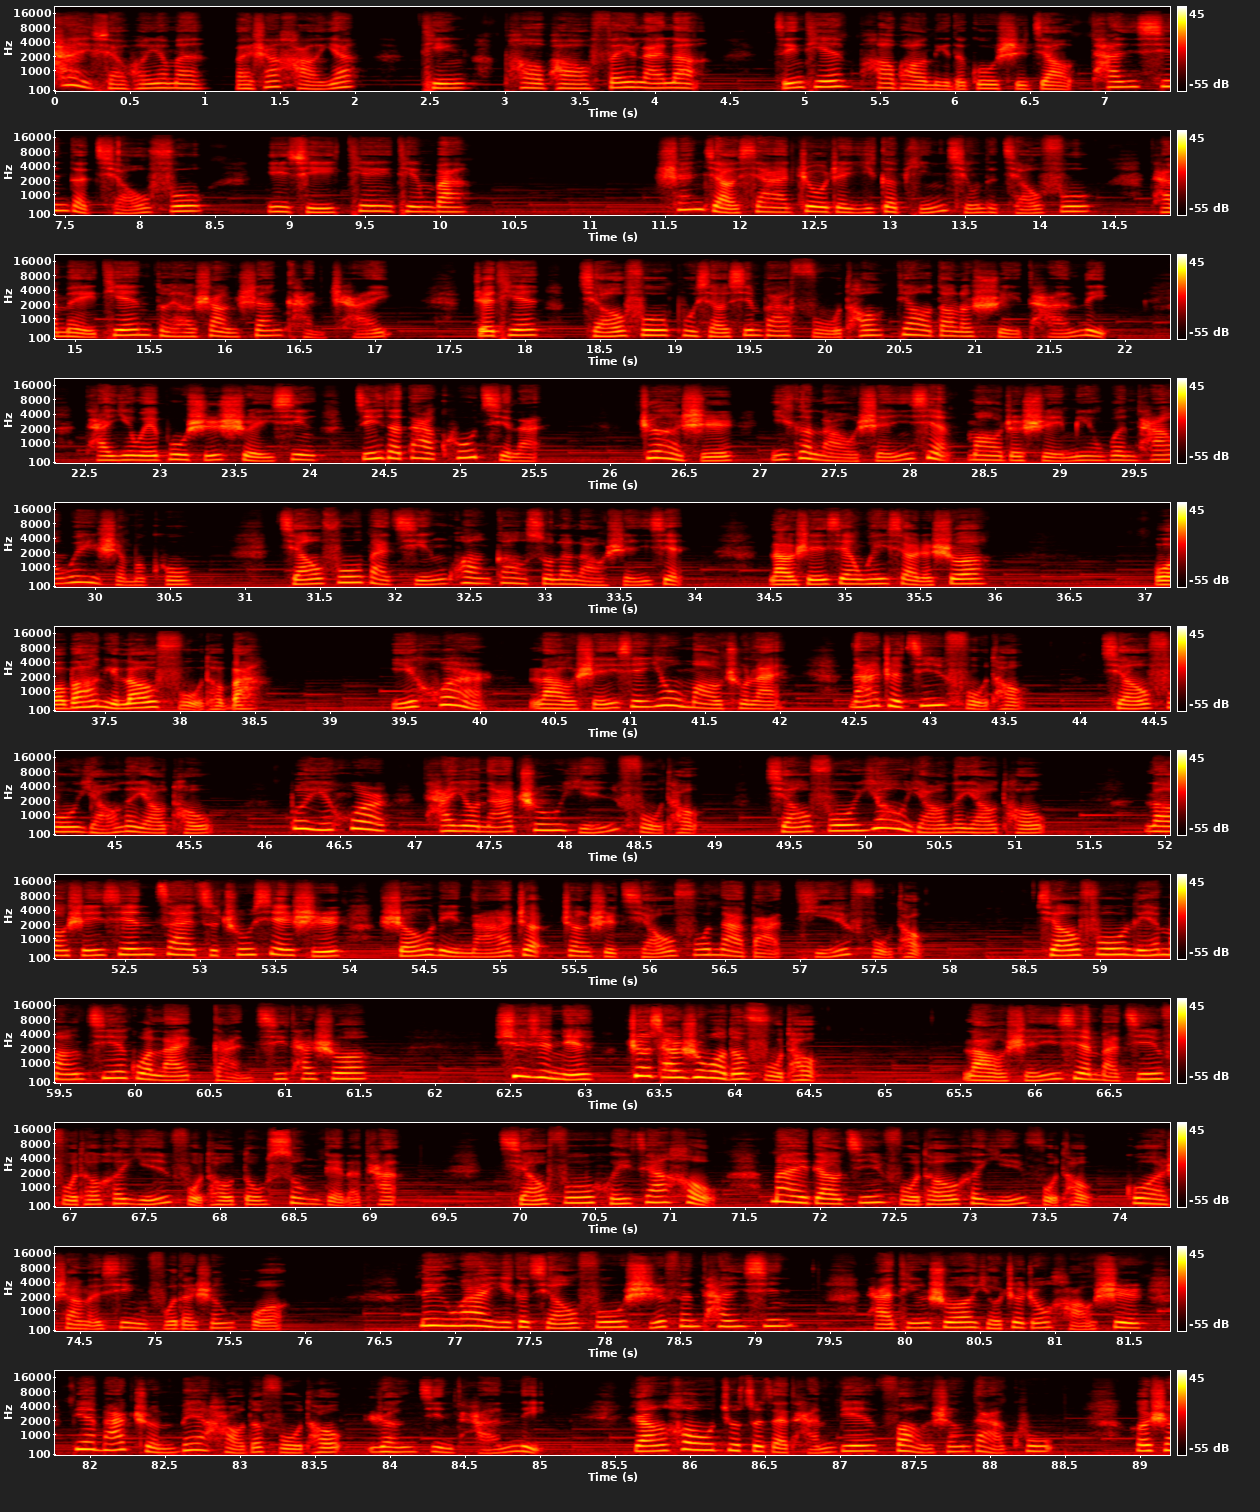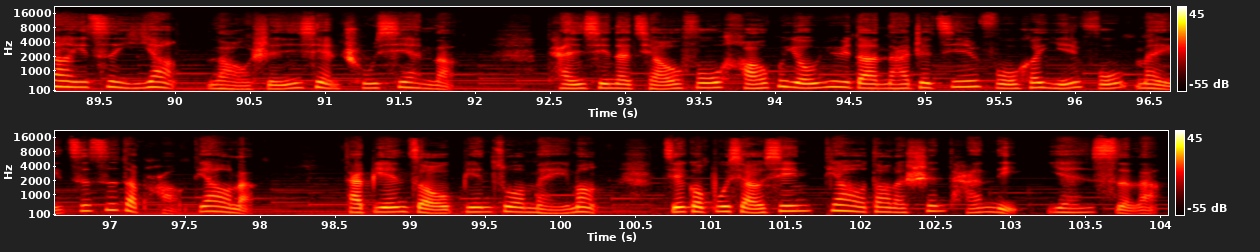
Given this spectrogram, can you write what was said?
嗨，小朋友们，晚上好呀！听泡泡飞来了。今天泡泡里的故事叫《贪心的樵夫》，一起听一听吧。山脚下住着一个贫穷的樵夫，他每天都要上山砍柴。这天，樵夫不小心把斧头掉到了水潭里，他因为不识水性，急得大哭起来。这时，一个老神仙冒着水命问他为什么哭。樵夫把情况告诉了老神仙。老神仙微笑着说：“我帮你捞斧头吧。”一会儿，老神仙又冒出来，拿着金斧头。樵夫摇了摇头。不一会儿，他又拿出银斧头。樵夫又摇了摇头。老神仙再次出现时，手里拿着正是樵夫那把铁斧头。樵夫连忙接过来，感激他说：“谢谢您，这才是我的斧头。”老神仙把金斧头和银斧头都送给了他。樵夫回家后，卖掉金斧头和银斧头，过上了幸福的生活。另外一个樵夫十分贪心。他听说有这种好事，便把准备好的斧头扔进潭里，然后就坐在潭边放声大哭。和上一次一样，老神仙出现了。贪心的樵夫毫不犹豫地拿着金斧和银斧，美滋滋地跑掉了。他边走边做美梦，结果不小心掉到了深潭里，淹死了。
